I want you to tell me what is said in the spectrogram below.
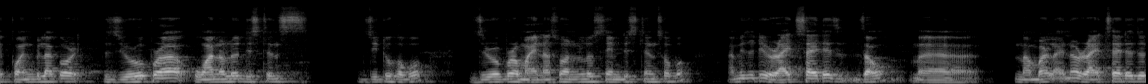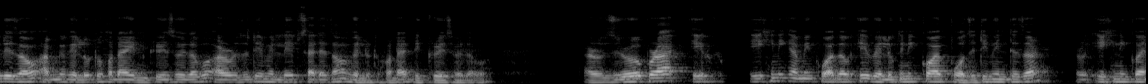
এই পইণ্টবিলাকৰ জিৰ'ৰ পৰা ওৱানলৈ ডিষ্টেঞ্চ যিটো হ'ব জিৰ'ৰ পৰা মাইনাছ ওৱানলৈ ছেম ডিষ্টেঞ্চ হ'ব। আমি যদি ৰাইট ছাইডে যাওঁ নাম্বাৰ লাইনৰ ৰাইট ছাইডে যদি যাওঁ আমি ভেলুটো সদায় ইনক্ৰিজ হৈ যাব আৰু যদি আমি লেফ্ট ছাইডে যাওঁ ভেলুটো সদায় ডিক্ৰিজ হৈ যাব। আৰু জিৰ'ৰ পৰা এই এইখিনিক আমি কোৱা যাব এই ভেলুখিনিক কয় পজিটিভ ইণ্টেজাৰ আৰু এইখিনিক কয়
